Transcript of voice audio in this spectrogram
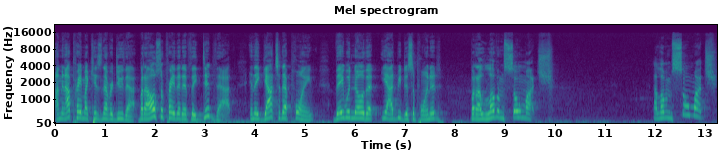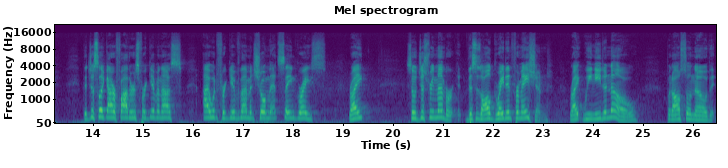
I mean, I pray my kids never do that, but I also pray that if they did that and they got to that point, they would know that, yeah, I'd be disappointed, but I love them so much. I love them so much that just like our Father has forgiven us, I would forgive them and show them that same grace, right? So just remember, this is all great information, right? We need to know, but also know that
